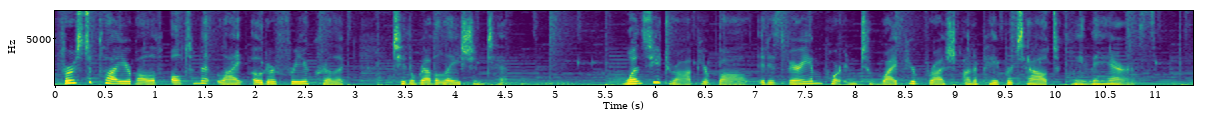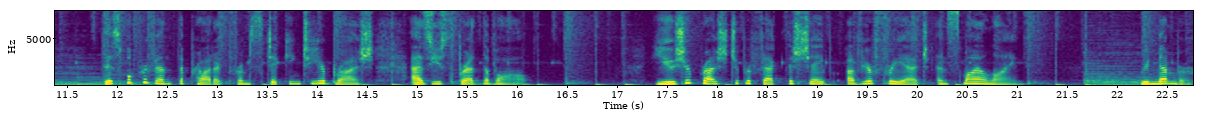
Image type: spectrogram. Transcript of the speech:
First, apply your ball of Ultimate Lyte odor-free acrylic to the revelation tip. Once you drop your ball, it is very important to wipe your brush on a paper towel to clean the hairs. This will prevent the product from sticking to your brush as you spread the ball. Use your brush to perfect the shape of your free edge and smile line. Remember,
